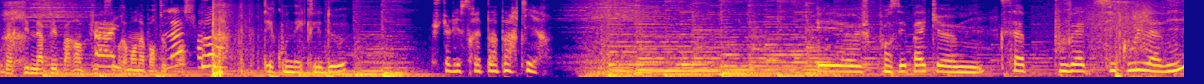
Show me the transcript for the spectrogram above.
Faire kidnapper par un flic, c'est vraiment n'importe quoi. Dès qu'on est que les deux, je te laisserai pas partir. Et euh, je pensais pas que, euh, que ça pouvait être si cool la vie.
